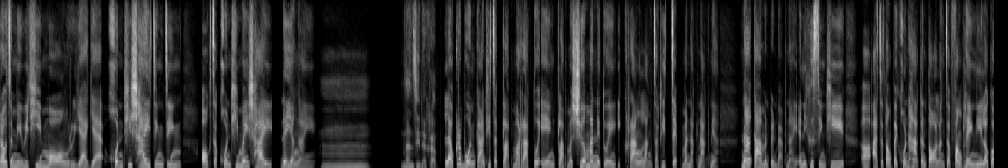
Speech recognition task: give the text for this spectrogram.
เราจะมีวิธีมองหรือแยกแยะคนที่ใช่จริง ๆ ออกจากคนที่ไม่ใช่ได้ยังไง อืม นั่นสินะครับ แล้วกระบวนการที่จะกลับมารักตัวเอง กลับมาเชื่อมั่นในตัวเองอีกครั้ง หลังจากที่เจ็บมาหนักๆเนี่ย หน้าตามันเป็นแบบไหน อันนี้คือสิ่งที่เอ่ออาจจะต้องไปค้นหากันต่อหลังจากฟังเพลงนี้แล้วก็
